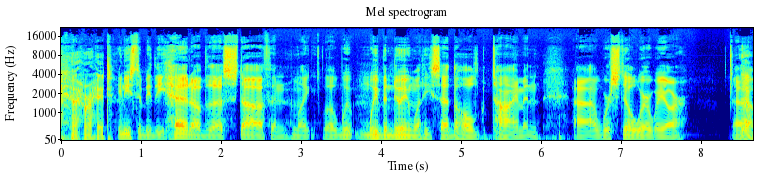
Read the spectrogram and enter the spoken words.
right. he needs to be the head of the stuff. And I'm like, well, we, we've been doing what he said the whole time and uh, we're still where we are. Um, Yeah.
